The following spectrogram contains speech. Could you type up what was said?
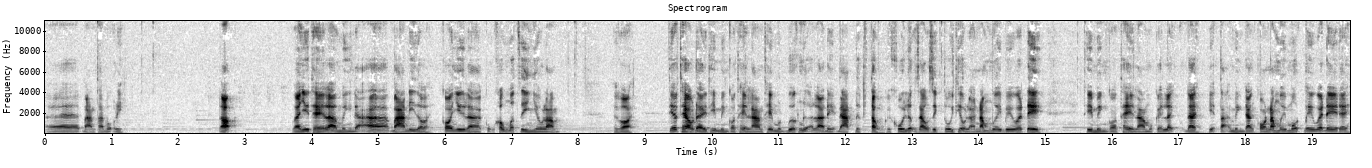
Đấy, bán toàn bộ đi. Đó và như thế là mình đã bán đi rồi, coi như là cũng không mất gì nhiều lắm. Được rồi. Tiếp theo đấy thì mình có thể làm thêm một bước nữa là để đạt được tổng cái khối lượng giao dịch tối thiểu là 50 BUSD thì mình có thể làm một cái lệnh. Đây, hiện tại mình đang có 51 BUSD đây.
